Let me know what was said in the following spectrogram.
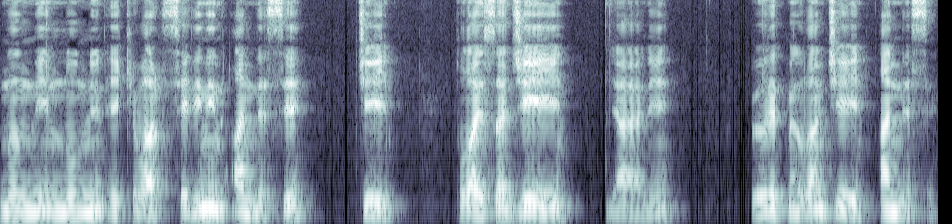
nın, nin, nun, nin eki var. Sally'nin annesi Jane. Dolayısıyla Jane yani öğretmen olan Jane annesi.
